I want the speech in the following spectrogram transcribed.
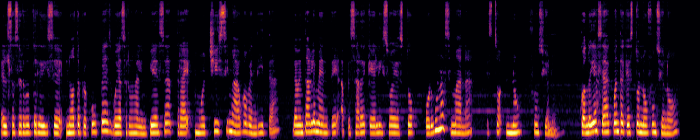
el sacerdote le dice, no te preocupes, voy a hacer una limpieza, trae muchísima agua bendita, Lamentablemente, a pesar de que él hizo esto por una semana, esto no funcionó. Cuando ella se da cuenta que esto no funcionó,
